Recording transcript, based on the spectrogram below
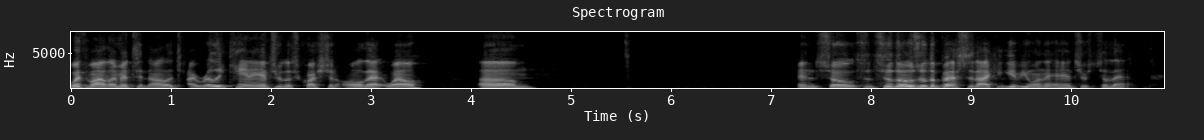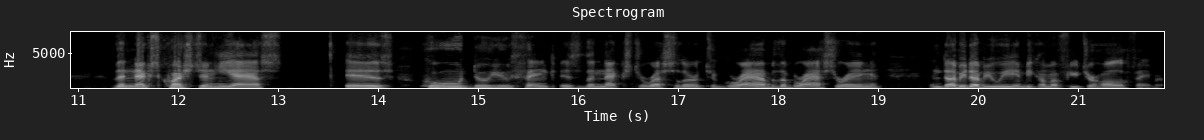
with my limited knowledge, I really can't answer this question all that well. Um, and so, so, so those are the best that I can give you on the answers to that. The next question he asked is Who do you think is the next wrestler to grab the brass ring in WWE and become a future Hall of Famer?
